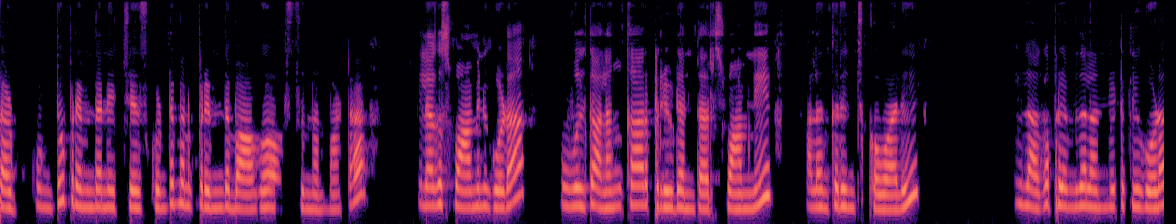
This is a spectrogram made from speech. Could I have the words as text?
తడుపుకుంటూ ప్రమిద అనేది చేసుకుంటే మనకు ప్రమిద బాగా వస్తుందన్నమాట. ఇలాగ స్వామిని కూడా పువ్వులతో అలంకార ప్రియుడు అంటారు స్వామిని. అలంకరించుకోవాలి. ఇలాగ ప్రమిదలన్నిటికీ కూడా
